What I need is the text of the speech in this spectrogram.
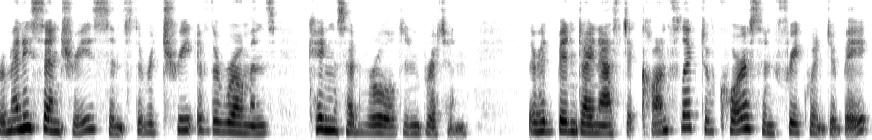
For many centuries, since the retreat of the Romans, kings had ruled in Britain. There had been dynastic conflict, of course, and frequent debate,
